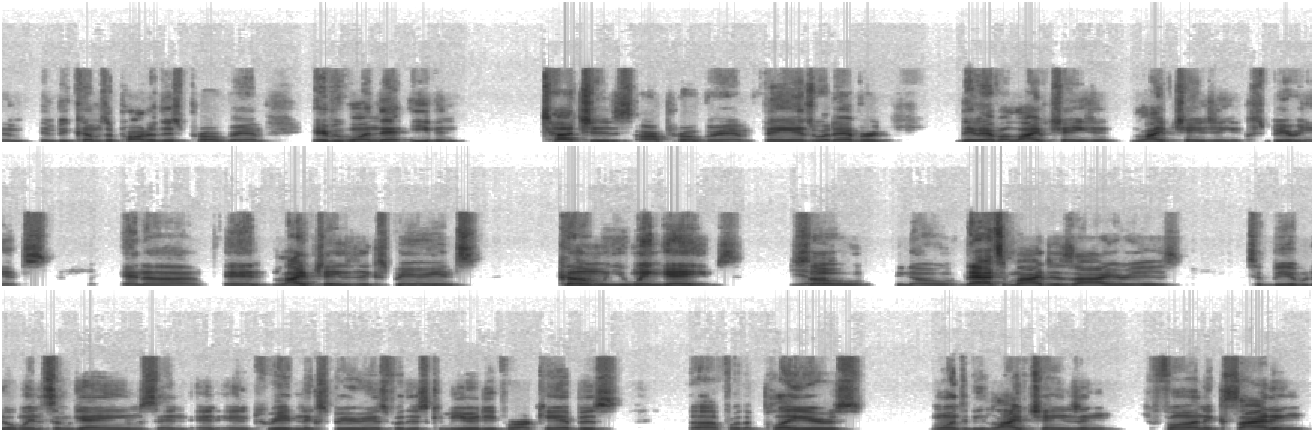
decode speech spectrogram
and, and becomes a part of this program, everyone that even touches our program, fans, whatever, they have a life changing life changing experience, and uh and life changing experience come when you win games. So, you know, that's my desire is to be able to win some games and and, and create an experience for this community, for our campus, uh, for the players. Want to be life changing, fun, exciting,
